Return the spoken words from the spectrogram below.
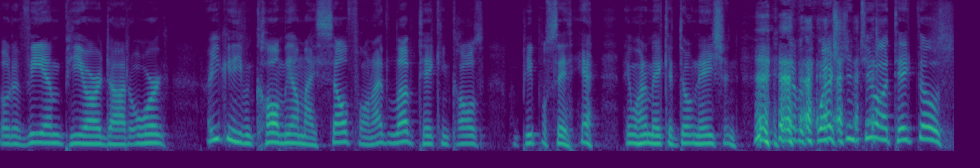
go to vmpr.org or you can even call me on my cell phone. I'd love taking calls when people say they, they want to make a donation. You have a question too, I'll take those.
